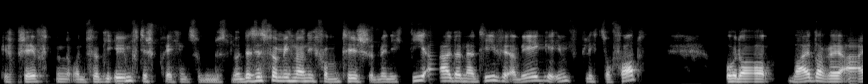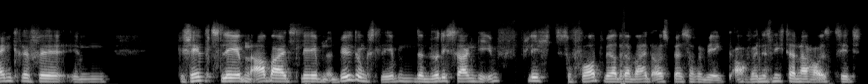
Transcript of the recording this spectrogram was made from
Geschäften und für Geimpfte sprechen zu müssen. Und das ist für mich noch nicht vom Tisch. Und wenn ich die Alternative erwäge, Impfpflicht sofort oder weitere Eingriffe in Geschäftsleben, Arbeitsleben und Bildungsleben, dann würde ich sagen, die Impfpflicht sofort wäre der weitaus bessere Weg, auch wenn es nicht danach aussieht,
